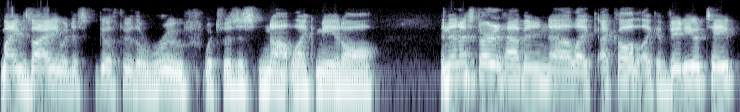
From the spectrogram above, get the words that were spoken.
my anxiety would just go through the roof, which was just not like me at all. And then I started having uh, like I call it like a videotape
